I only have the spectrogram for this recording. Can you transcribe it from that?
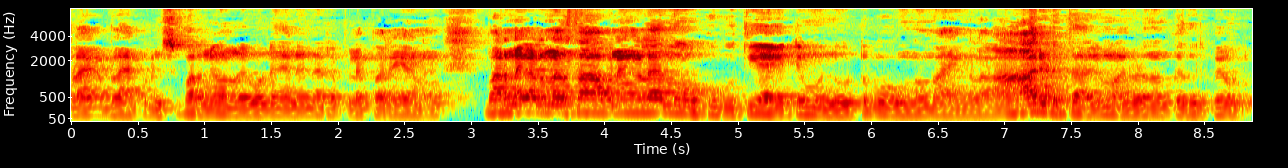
ബ്ലാക്ക് ബ്ലാക്ക് പ്രിൻസ് പറഞ്ഞു വന്നതുകൊണ്ട് ഞാൻ എന്റെ റിപ്ലൈ പറയാണ്. ഭരണഘടനാ സ്ഥാപനങ്ങളെ നോക്കുകുത്തിയായിട്ട് മുന്നോട്ട് പോകുന്ന നയങ്ങൾ ആരെടുത്താലും അതിനോട് നമുക്ക് എതിർപ്പേ ഉള്ളൂ.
